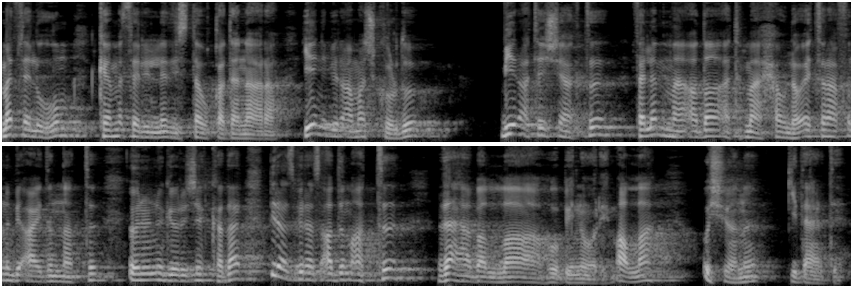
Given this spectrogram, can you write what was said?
مَثَلُهُمْ كَمَثَلِ الَّذِي اسْتَوْقَدَ نَارًا Yeni bir amaç kurdu. Bir ateş yaktı. فَلَمَّا أَضَاءَتْ مَا حَوْلَهُ Etrafını bir aydınlattı. Önünü görecek kadar biraz biraz adım attı. ذَهَبَ اللّٰهُ بِنُورِهِمْ Allah ışığını giderdi,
